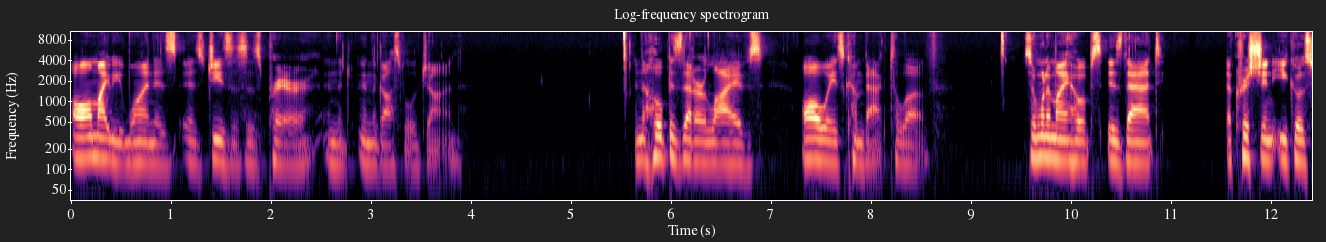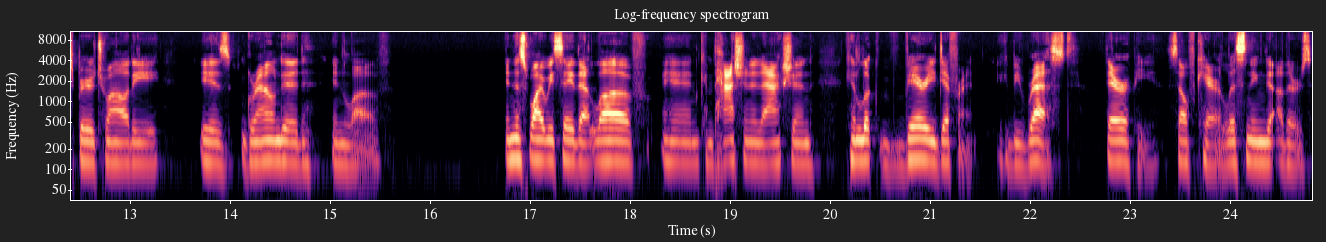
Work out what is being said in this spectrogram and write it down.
all might be one is, is Jesus' prayer in the, in the Gospel of John. And the hope is that our lives always come back to love. So, one of my hopes is that a Christian eco spirituality is grounded in love. And this is why we say that love and compassionate action can look very different. It can be rest, therapy, self care, listening to others,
